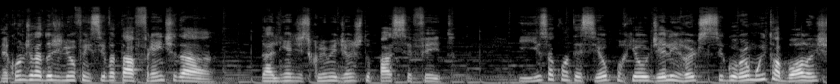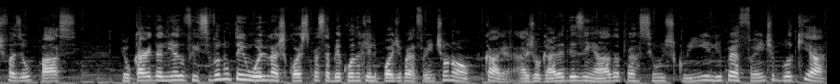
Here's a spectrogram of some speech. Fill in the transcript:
É quando o jogador de linha ofensiva está à frente da, da linha de scrimmage antes do passe ser feito. E isso aconteceu porque o Jalen Hurts segurou muito a bola antes de fazer o passe. Porque o cara da linha ofensiva não tem o um olho nas costas para saber quando que ele pode ir para frente ou não. Cara, a jogada é desenhada para ser um screen e ir para frente e bloquear.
